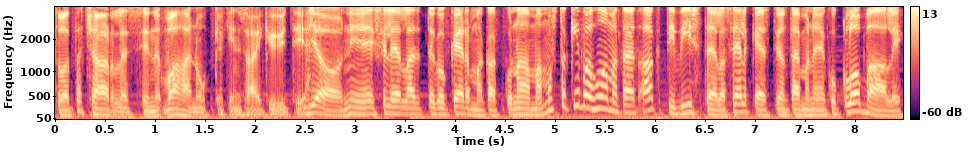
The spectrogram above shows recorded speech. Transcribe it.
tuota Charlesin vahanukkekin sai kyytiä. Joo, niin eikö sille laitettu joku kermakakku naamaan? Musta on kiva huomata, että aktivisteilla selkeästi on tämmöinen joku globaali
